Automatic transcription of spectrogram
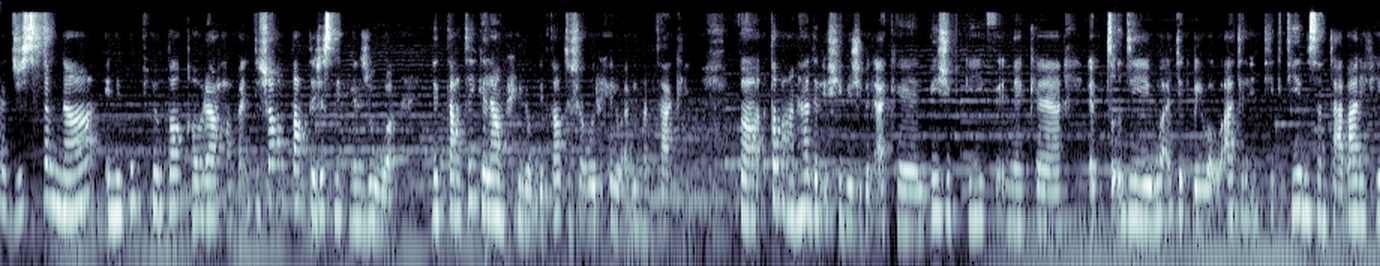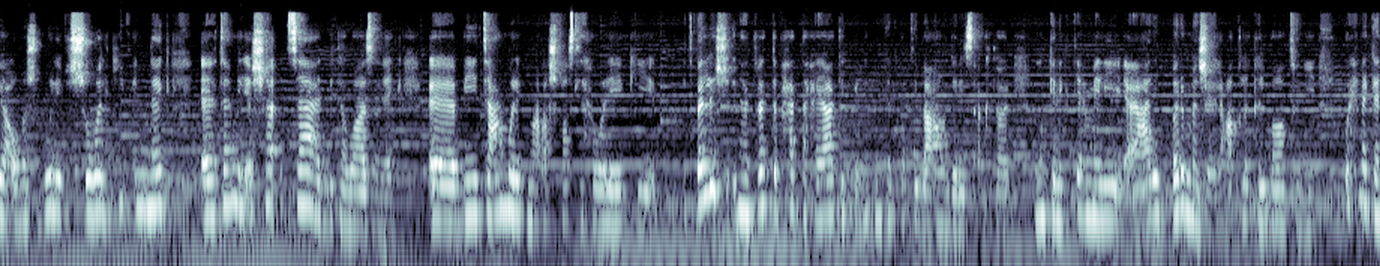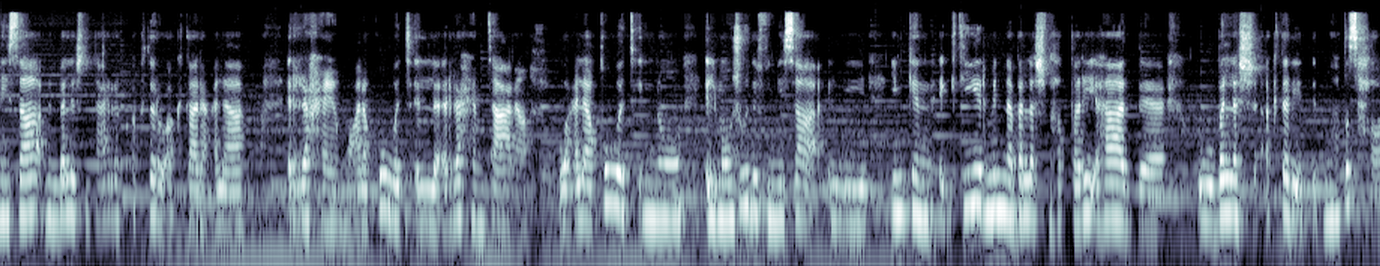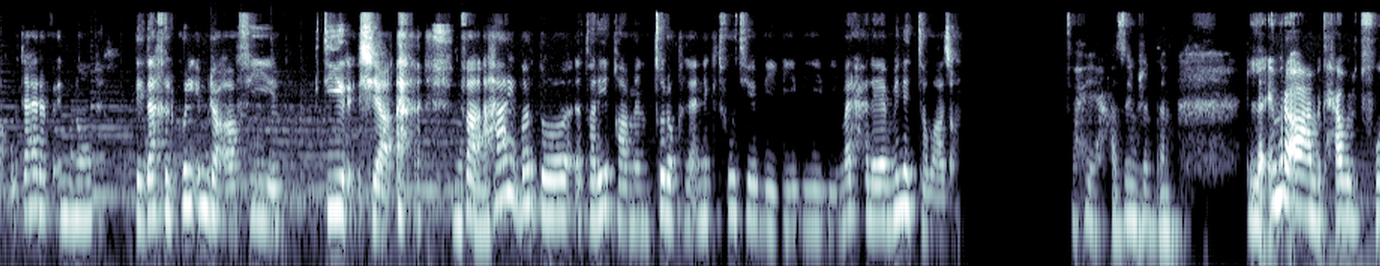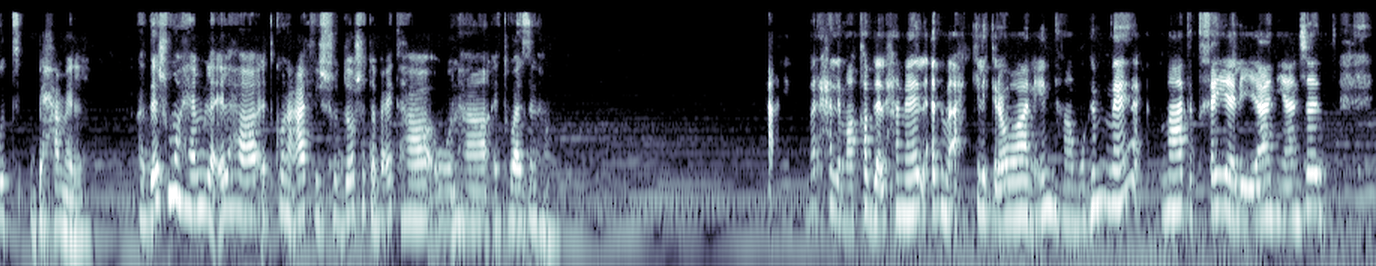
جسمنا إنه يكون فيه طاقة وراحة فأنت شو عم تعطي جسمك من جوا؟ بدك تعطيه كلام حلو بدك تعطي شعور حلو قبل ما تاكلي فطبعا هذا الإشي بيجي بالأكل بيجي كيف إنك آه، بتقضي وقتك بالأوقات اللي أنت كثير مثلا تعبانة فيها أو مشغولة في الشغل كيف إنك آه، تعملي أشياء تساعد بتوازنك آه، بتعاملك مع الأشخاص اللي حواليك. وتبلش إنها ترتب حتى حياتك بإنك ممكن تحطي باوندريز أكثر ممكن تعملي إعادة برمجة لعقلك الباطني. وإحنا كنساء بنبلش نتعرف أكثر وأكثر على الرحم وعلى قوة الرحم تاعنا وعلى قوة إنه الموجودة في النساء اللي يمكن كثير منا بلش بهالطريق هذا وبلش أكثر إنها تصحى وتعرف إنه بداخل كل امرأة في كثير أشياء. فهاي برضه طريقة من طرق لأنك تفوتي بمرحلة من التوازن. صحيح عظيم جدا. لامرأة عم بتحاول تفوت بحمل قديش مهم لإلها تكون عارفة شو الدوشة تبعتها وإنها توازنها؟ مرحلة ما قبل الحمل قد ما أحكي لك روان إنها مهمة ما تتخيلي يعني عن جد.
